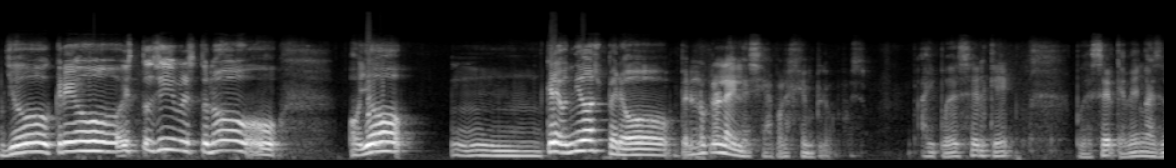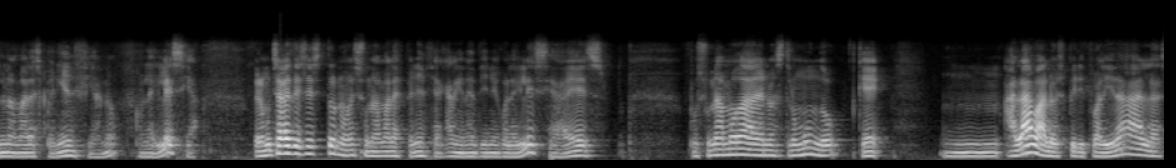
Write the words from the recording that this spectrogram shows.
Yo creo esto sí, esto no, o, yo mm, creo en Dios, pero, pero no creo en la iglesia, por ejemplo. Pues ahí puede ser que vengas de una mala experiencia, ¿no? Con la iglesia. Pero muchas veces esto no es una mala experiencia que alguien tiene con la iglesia, es pues una moda de nuestro mundo que mm, alaba la espiritualidad,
